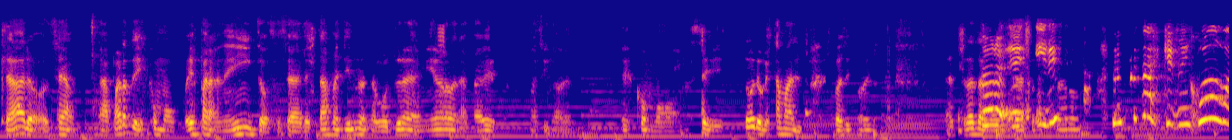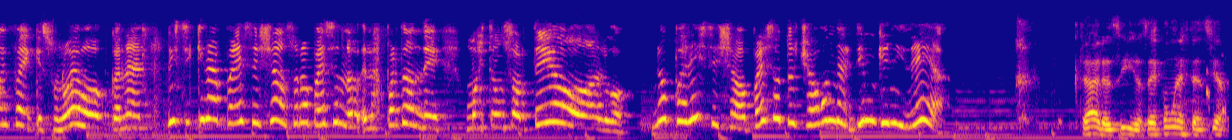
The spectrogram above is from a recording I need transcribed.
Claro, o sea, aparte es como, es para nenitos, o sea, le estás metiendo esa cultura de mierda en la cabeza, básicamente. Es como, no sé, todo lo que está mal, básicamente. Trata eh, y Lo que pasa es que en el juego Wi-Fi, que es su nuevo canal, ni siquiera aparece yo, solo aparece en, las partes donde muestra un sorteo o algo. No aparece yo, aparece otro chabón del team que ni idea. Claro, sí, o sea, es como una extensión.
